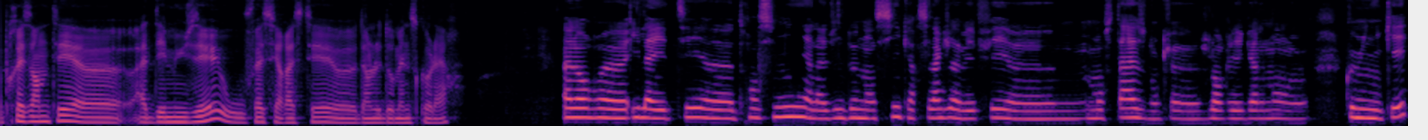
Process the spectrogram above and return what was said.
présenter à des musées ou c'est resté dans le domaine scolaire? Alors, euh, il a été euh, transmis à la ville de Nancy car c'est là que j'avais fait euh, mon stage, donc je leur ai également communiqué.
